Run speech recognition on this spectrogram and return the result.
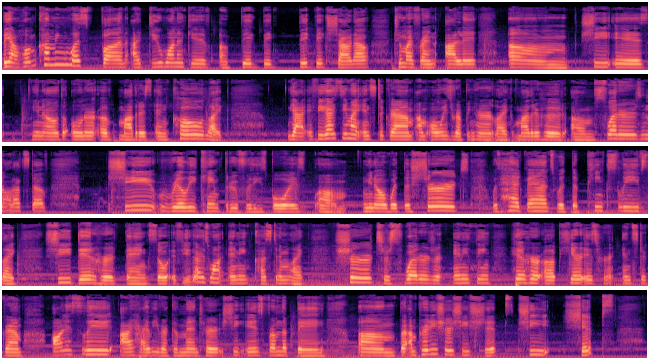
but yeah homecoming was fun. I do want to give a big, big, big, big shout out to my friend Ale. Um, she is, you know, the owner of Madres and Co. Like, yeah, if you guys see my Instagram, I'm always repping her like motherhood um, sweaters and all that stuff. She really came through for these boys. Um, you know, with the shirts, with headbands, with the pink sleeves. Like, she did her thing. So, if you guys want any custom, like, shirts or sweaters or anything, hit her up. Here is her Instagram. Honestly, I highly recommend her. She is from the Bay. Um, but I'm pretty sure she ships she ships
